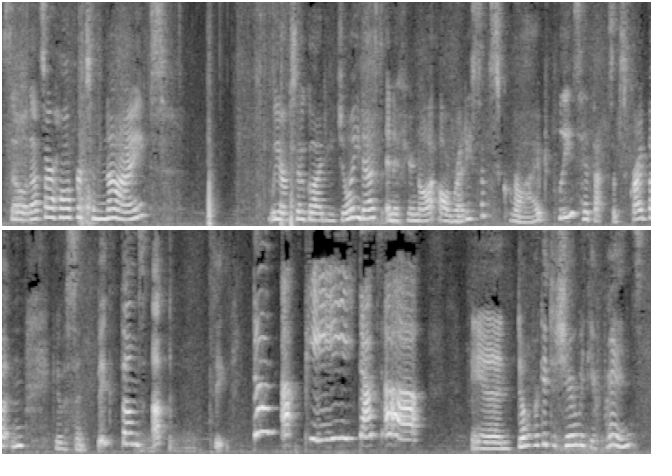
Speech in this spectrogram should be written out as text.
So that's our haul for tonight. We are so glad you joined us. And if you're not already subscribed, please hit that subscribe button. Give us a big thumbs up. See, Thumbs up, P. Thumbs up. And don't forget to share with your friends.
